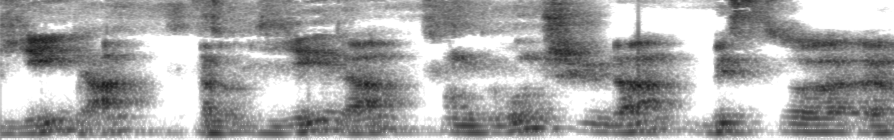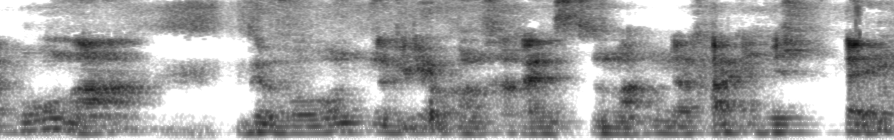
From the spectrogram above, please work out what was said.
jeder, also jeder vom Grundschüler bis zur äh, Oma gewohnt, eine Videokonferenz zu machen. Da frage ich mich, hey,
